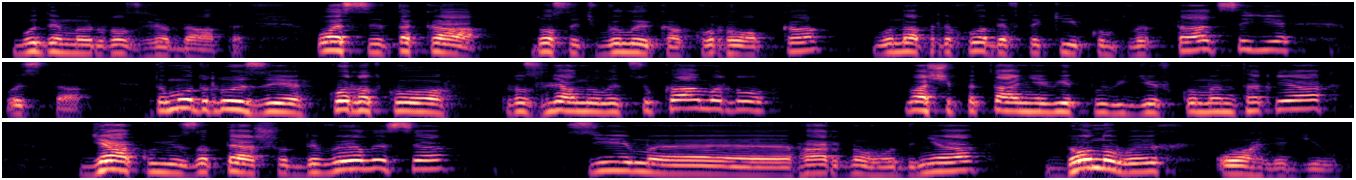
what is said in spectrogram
будемо розглядати. Ось така досить велика коробка. Вона приходить в такій комплектації. Ось так. Тому, друзі, коротко розглянули цю камеру. Ваші питання, відповіді в коментарях. Дякую за те, що дивилися. Всім е, гарного дня. До нових оглядів.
